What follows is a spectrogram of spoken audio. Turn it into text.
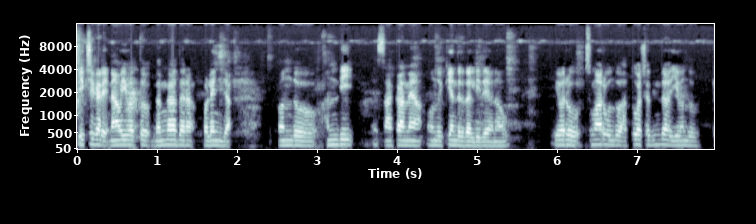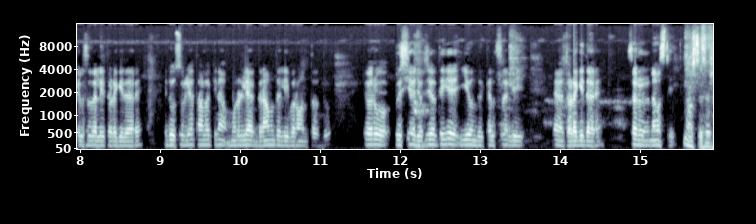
ವೀಕ್ಷಕರೇ ನಾವು ಇವತ್ತು ಗಂಗಾಧರ ಒಳೆಂಜ ಒಂದು ಹಂದಿ ಸಾಕಣೆ ಒಂದು ಕೇಂದ್ರದಲ್ಲಿದ್ದೇವೆ ನಾವು. ಇವರು ಸುಮಾರು ಒಂದು ಹತ್ತು ವರ್ಷದಿಂದ ಈ ಒಂದು ಕೆಲಸದಲ್ಲಿ ತೊಡಗಿದ್ದಾರೆ. ಇದು ಸುಳ್ಯ ತಾಲೂಕಿನ ಮುರಳ್ಯ ಗ್ರಾಮದಲ್ಲಿ ಬರುವಂತದ್ದು. ಇವರು ಕೃಷಿಯ ಜೊತೆ ಜೊತೆಗೆ ಈ ಒಂದು ಕೆಲಸದಲ್ಲಿ ತೊಡಗಿದ್ದಾರೆ. ಸರ್ ನಮಸ್ತೆ. ನಮಸ್ತೆ ಸರ್.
